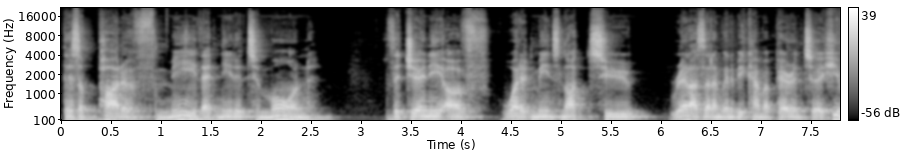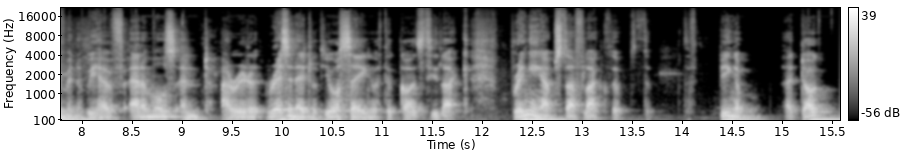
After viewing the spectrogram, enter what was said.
there's a part of me that needed to mourn the journey of what it means not to realize that I'm going to become a parent to a human. We have animals, and I re- resonate with your saying with regards to like bringing up stuff like the, the, the being a, a, dog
